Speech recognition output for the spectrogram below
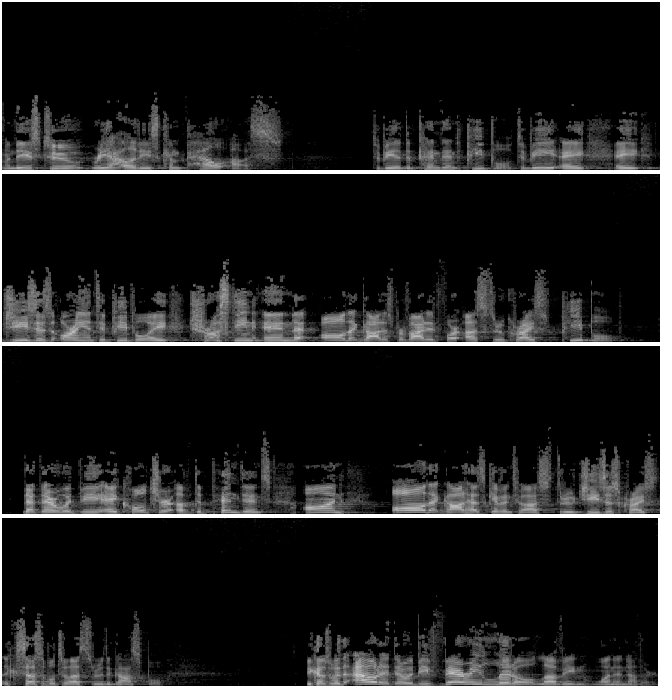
And these two realities compel us to be a dependent people, to be a, a Jesus oriented people, a trusting in that all that God has provided for us through Christ people. That there would be a culture of dependence on all that God has given to us through Jesus Christ, accessible to us through the gospel. Because without it, there would be very little loving one another.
